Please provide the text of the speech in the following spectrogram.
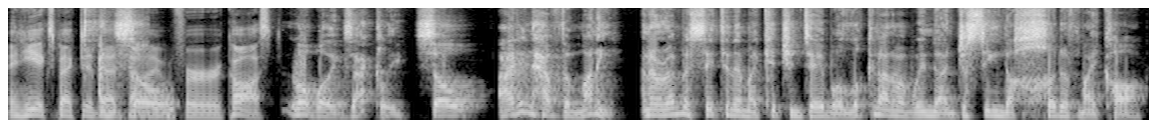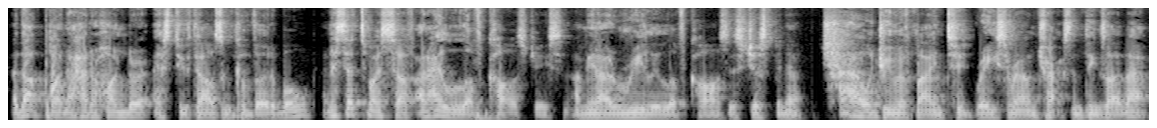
And he expected that so- time for cost. Well, well, exactly. So I didn't have the money. And I remember sitting at my kitchen table, looking out of my window and just seeing the hood of my car. At that point, I had a Honda S2000 convertible. And I said to myself, and I love cars, Jason. I mean, I really love cars. It's just been a child dream of mine to race around tracks and things like that,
